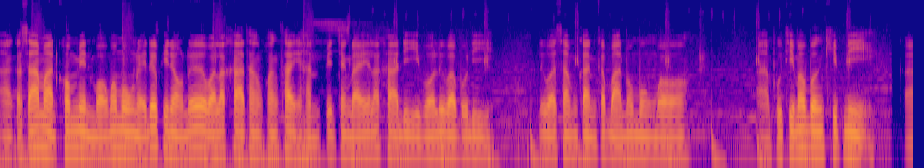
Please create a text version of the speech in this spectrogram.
อ่าก็สามารถคอมเมนต์บอกมามงหน่อยเด้อพี่น้องเด้อว่าราคาทางฝั่งไทยหันเป็นจังไดราคาดีบ่หรือว่าบ่ดี หรือว่าซ้ำกันกับบานมะมงบ่อ่าผู้ที่มาเบิ่งคลิปนี้ก็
